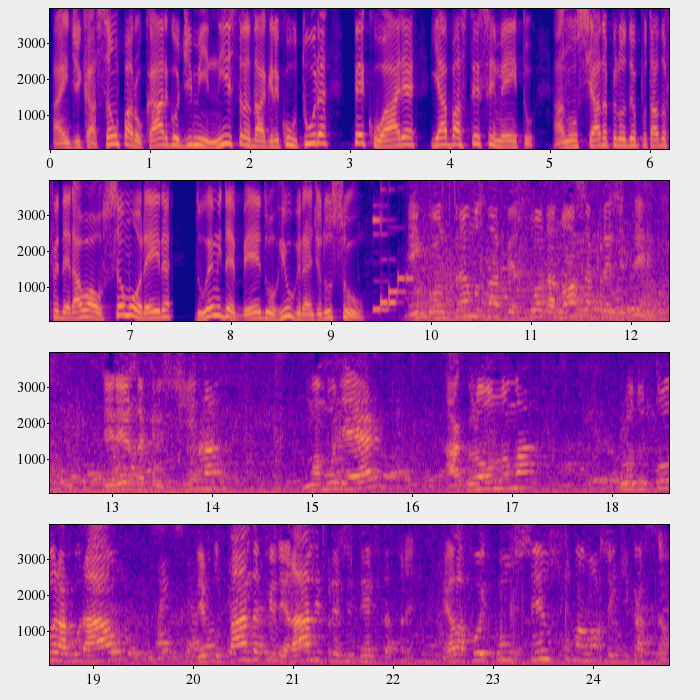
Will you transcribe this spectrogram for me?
A indicação para o cargo de ministra da Agricultura, Pecuária e Abastecimento, anunciada pelo deputado federal Alceu Moreira, do MDB do Rio Grande do Sul. Encontramos na pessoa da nossa presidente, Tereza Cristina, uma mulher agrônoma produtora rural, deputada federal e presidente da frente. Ela foi consenso na nossa indicação.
